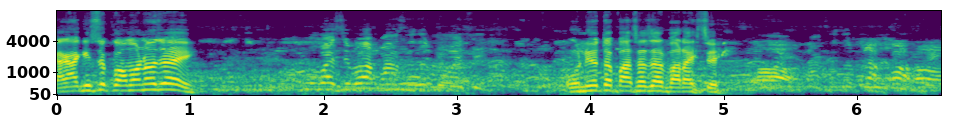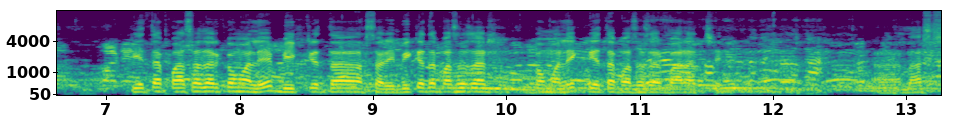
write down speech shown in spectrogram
কাকা কিছু কমানো যায়? উনিও তো পাঁচ হাজার বাড়াইছে। ক্রেতা পাঁচ হাজার কমালে বিক্রেতা সরি বিক্রেতা পাঁচ হাজার কমালে ক্রেতা পাঁচ হাজার বাড়াচ্ছে। লাস্ট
